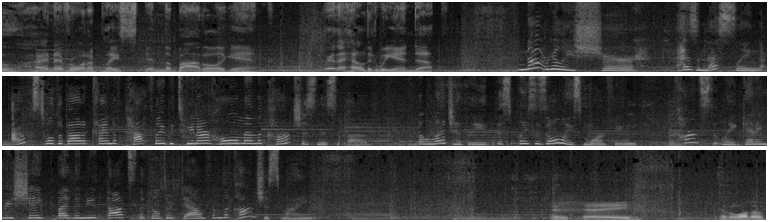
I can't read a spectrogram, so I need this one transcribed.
Whew, I never want to play spin the bottle again. Where the hell did we end up? Not really sure. As a nestling, I was told about a kind of pathway between our home and the consciousness above. Allegedly, this place is always morphing, constantly getting reshaped by the new thoughts that filter down from the conscious mind. Okay. We have a lot of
